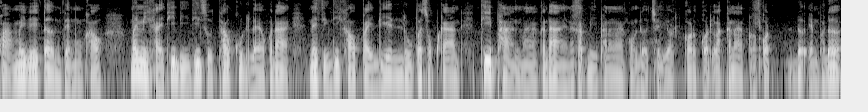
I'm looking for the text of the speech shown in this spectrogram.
ความไม่ได้เติมเต็มของเขา ไม่มีใครที่ดีที่สุดเท่าคุณแล้วก็ได้ ในสิ่งที่เขาไปเรียนรู้ประสบการณ์ที่ผ่านมาก็ได้นะครับ มีพลังงานของเดอะชยอดกรกฎลัคนากรกฎเดอะเอ็มพอเดอร์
